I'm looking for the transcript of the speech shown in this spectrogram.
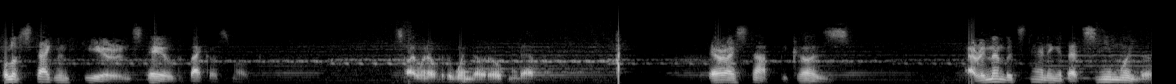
full of stagnant fear and stale tobacco smoke. So I went over the window to open it up. There I stopped because I remembered standing at that same window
